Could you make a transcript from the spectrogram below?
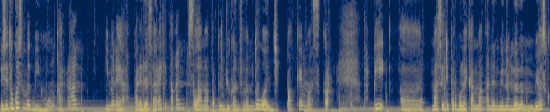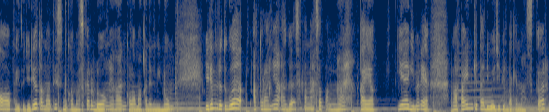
Di situ gue sempat bingung karena kan gimana ya pada dasarnya kita kan selama pertunjukan film tuh wajib pakai masker. Tapi uh, masih diperbolehkan makan dan minum dalam bioskop gitu. Jadi otomatis buka masker dong ya kan kalau makan dan minum. Jadi menurut gue aturannya agak setengah-setengah kayak ya gimana ya ngapain kita diwajibin pakai masker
